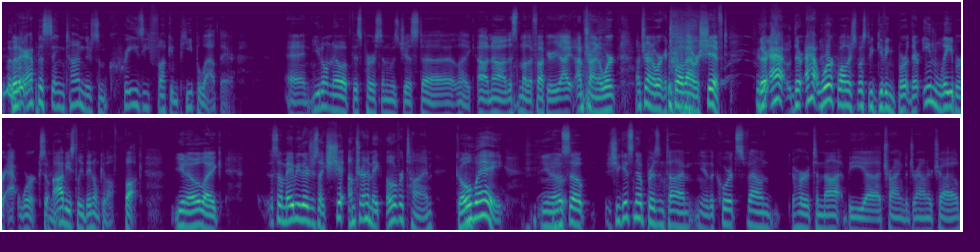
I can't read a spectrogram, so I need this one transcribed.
You look But different. at the same time, there's some crazy fucking people out there. And you don't know if this person was just uh, like, oh no, this motherfucker. I, I'm trying to work. I'm trying to work a 12 hour shift. They're at they're at work while they're supposed to be giving birth. They're in labor at work, so obviously they don't give a fuck. You know, like, so maybe they're just like, shit. I'm trying to make overtime. Go away. You know, so she gets no prison time. You know, the courts found her to not be uh, trying to drown her child.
